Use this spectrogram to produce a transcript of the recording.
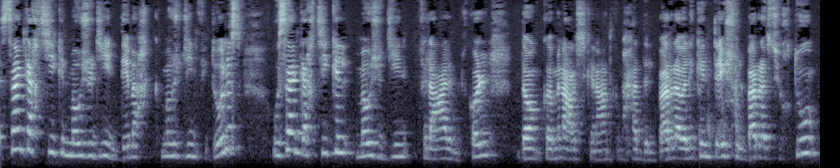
5 آه articles موجودين des marques موجودين في تونس و5 articles موجودين في العالم الكل. donc ما نعرفش كان عندكم حد لبرا ولا كان تعيشوا لبرا surtout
